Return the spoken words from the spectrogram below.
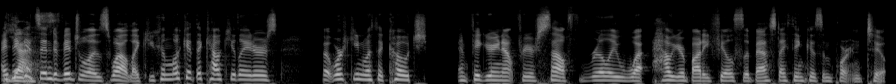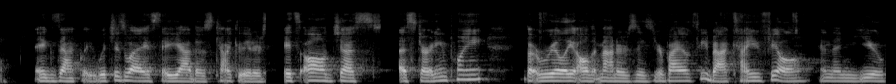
I think yes. it's individual as well. Like you can look at the calculators, but working with a coach, and figuring out for yourself really what how your body feels the best i think is important too exactly which is why i say yeah those calculators it's all just a starting point but really all that matters is your biofeedback how you feel and then you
